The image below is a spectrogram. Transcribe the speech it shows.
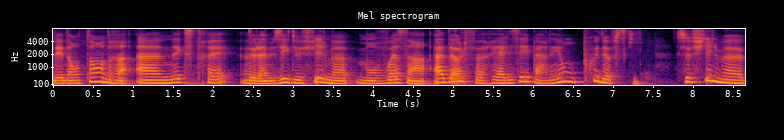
d'entendre un extrait de la musique du film Mon voisin Adolphe, réalisé par Léon Prudowski. Ce film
